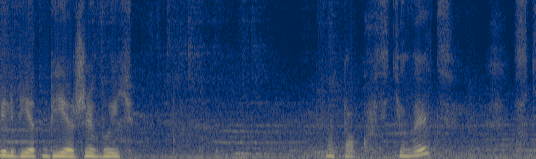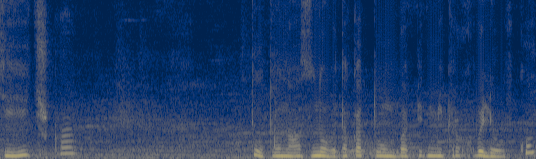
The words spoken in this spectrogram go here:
вільвет біжевий. Отак, стілець, стічка. Тут у нас знову така тумба під мікрохвильовку.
